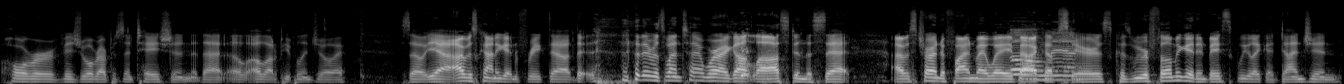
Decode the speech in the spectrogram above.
horror visual representation that a, a lot of people enjoy. So yeah, I was kind of getting freaked out. there was one time where I got lost in the set I was trying to find my way oh, back man. upstairs because we were filming it in basically like a dungeon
